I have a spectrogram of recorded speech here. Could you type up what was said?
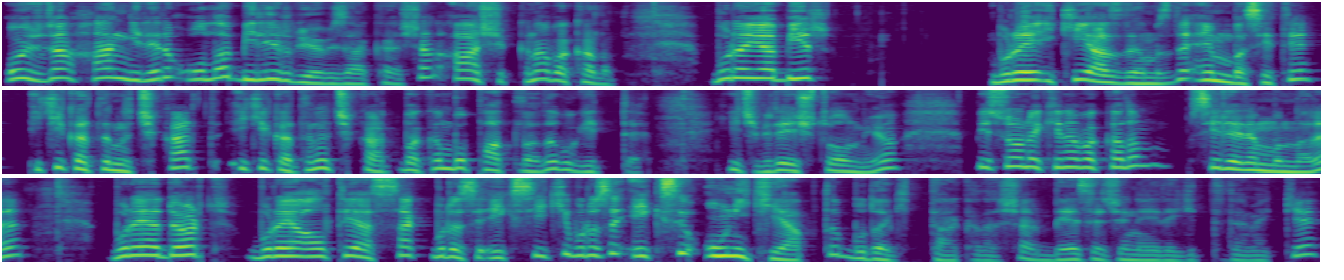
O yüzden hangileri olabilir diyor biz arkadaşlar. A şıkkına bakalım. Buraya bir Buraya 2 yazdığımızda en basiti 2 katını çıkart, 2 katını çıkart. Bakın bu patladı, bu gitti. Hiçbiri eşit olmuyor. Bir sonrakine bakalım. Silelim bunları. Buraya 4, buraya 6 yazsak burası eksi 2, burası eksi 12 yaptı. Bu da gitti arkadaşlar. B seçeneği de gitti demek ki.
